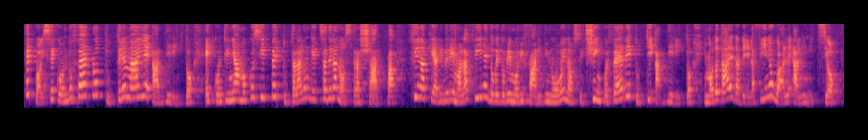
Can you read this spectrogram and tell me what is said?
E poi secondo ferro tutte le maglie a diritto. E continuiamo così per tutta la lunghezza della nostra sciarpa fino a che arriveremo alla fine dove dovremo rifare di nuovo i nostri 5 ferri tutti a diritto in modo tale da avere la fine uguale all'inizio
